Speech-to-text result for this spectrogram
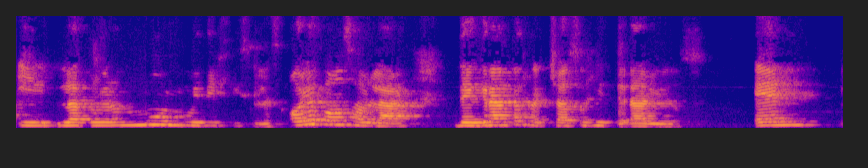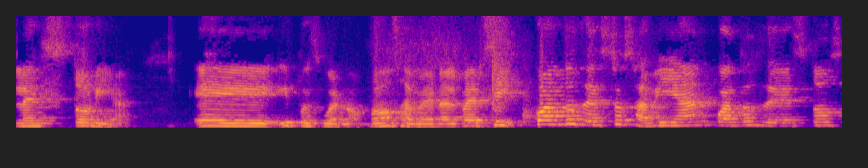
y la tuvieron muy, muy difíciles. Hoy les vamos a hablar de grandes rechazos literarios en la historia. Eh, y pues bueno, vamos a ver, al ver si cuántos de estos sabían, cuántos de estos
